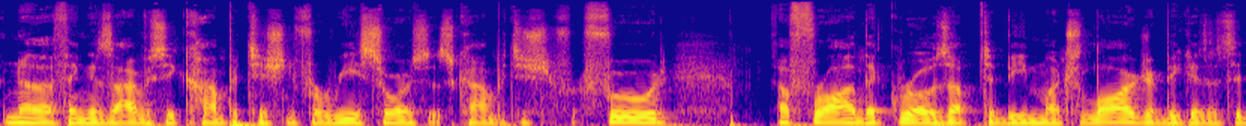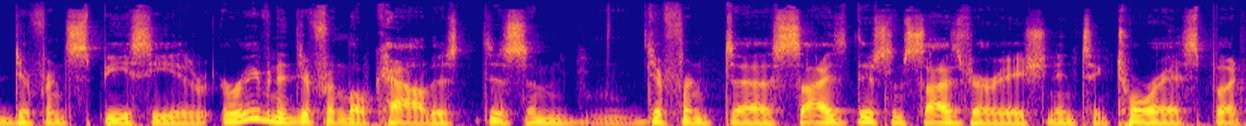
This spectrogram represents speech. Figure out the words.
Another thing is obviously competition for resources, competition for food a frog that grows up to be much larger because it's a different species or even a different locale. There's there's some different uh, size. There's some size variation in Tinctorius, but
